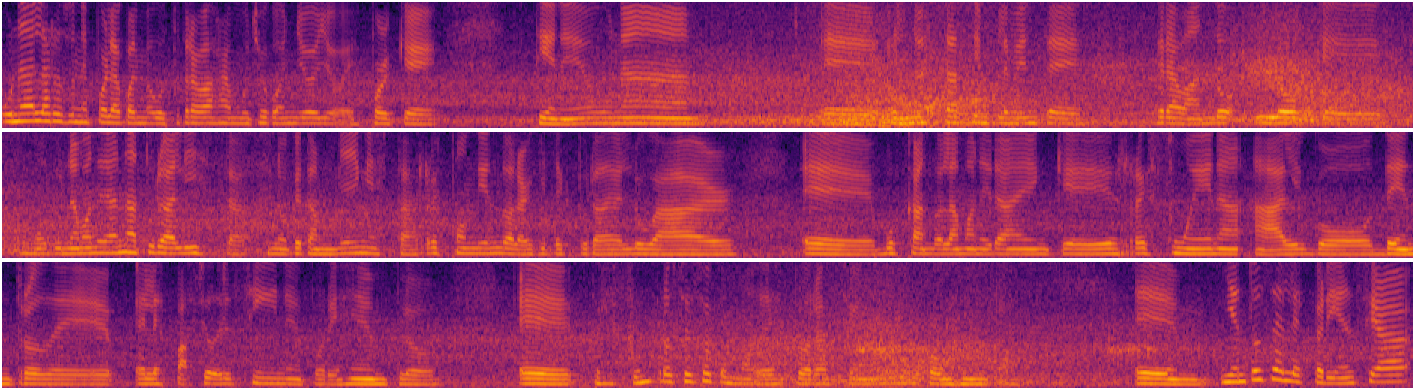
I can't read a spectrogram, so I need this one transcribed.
una de las razones por la cual me gusta trabajar mucho con Yoyo es porque tiene una, él no está simplemente grabando lo que como de una manera naturalista, sino que también está respondiendo a la arquitectura del lugar, eh, buscando la manera en que resuena algo dentro del el espacio del cine, por ejemplo. Eh, pues fue un proceso como de exploración conjunta. Eh, y entonces la experiencia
